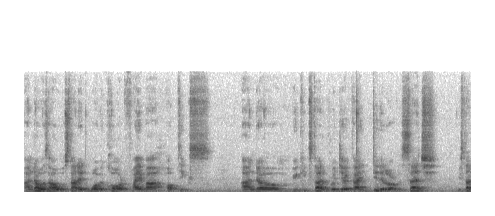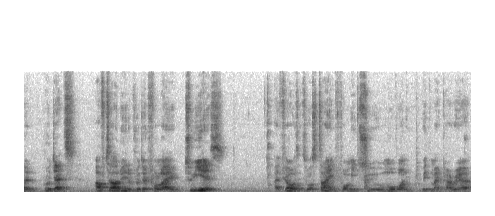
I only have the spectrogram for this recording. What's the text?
And that was how we started what we call fiber optics. And um, we kickstarted the project. I did a lot of research. We started the project. After doing the project for like two years, I felt it was time for me to move on with my career.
